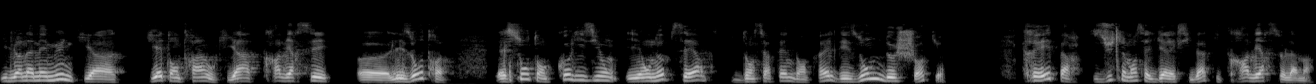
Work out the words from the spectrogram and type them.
Il y en a même une qui est en train ou qui a traversé euh, les autres. Elles sont en collision et on observe dans certaines d'entre elles des ondes de choc créées par justement cette galaxie-là qui traverse la main.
